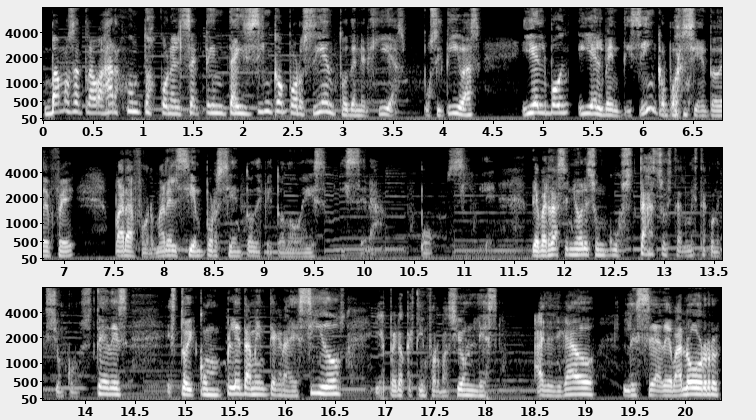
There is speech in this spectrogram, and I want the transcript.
vamos a trabajar juntos con el 75% de energías positivas y el, y el 25% de fe para formar el 100% de que todo es y será posible. De verdad, señores, un gustazo estar en esta conexión con ustedes. Estoy completamente agradecido y espero que esta información les haya llegado, les sea de valor,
